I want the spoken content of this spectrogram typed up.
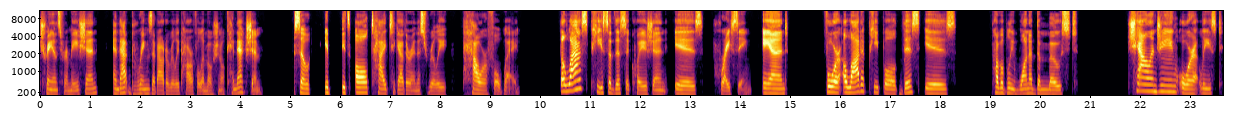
transformation and that brings about a really powerful emotional connection. So it it's all tied together in this really powerful way. The last piece of this equation is pricing. And for a lot of people, this is probably one of the most challenging or at least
